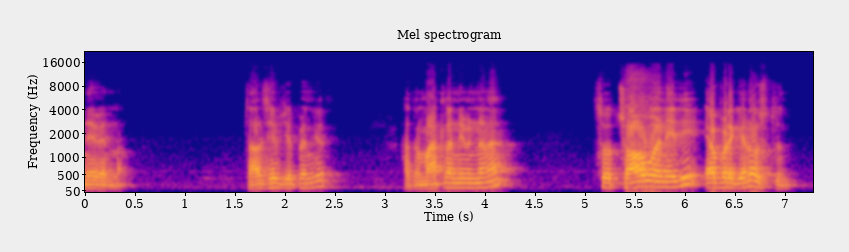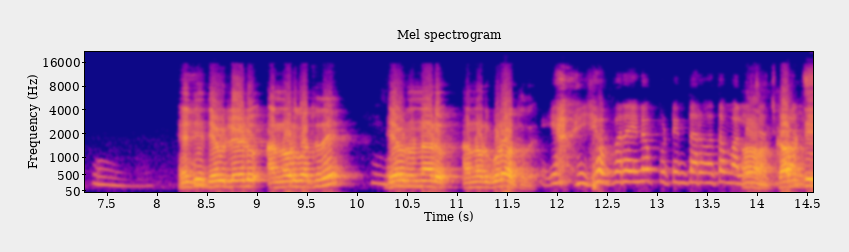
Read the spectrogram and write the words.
నేను విన్నా. చాలాసేపు చెప్పాను కదా అతను మాటలన్నీ విన్నానా? సో చావు అనేది ఎవరికైనా వస్తుంది. ఏంటి? దేవుడు లేడు అన్నోడికి వస్తుంది దేవుడు ఉన్నాడు అన్నోడు కూడా వస్తుంది ఎ- ఎవరైనా పుట్టిన తర్వాత. కాబట్టి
